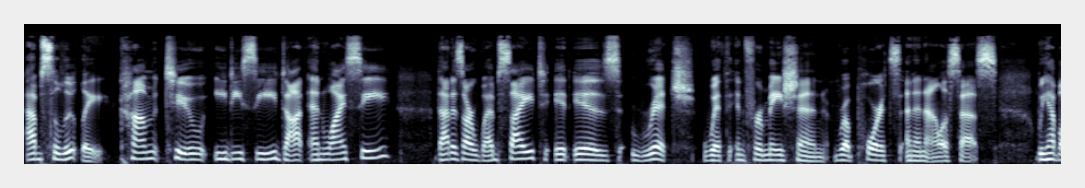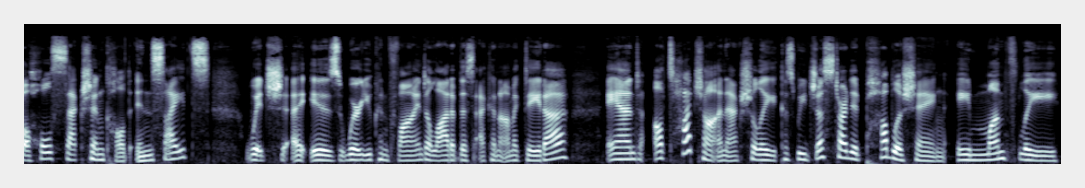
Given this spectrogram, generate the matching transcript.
Absolutely. Come to edc.nyc. That is our website. It is rich with information, reports, and analysis. We have a whole section called Insights, which uh, is where you can find a lot of this economic data. And I'll touch on actually, because we just started publishing a monthly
